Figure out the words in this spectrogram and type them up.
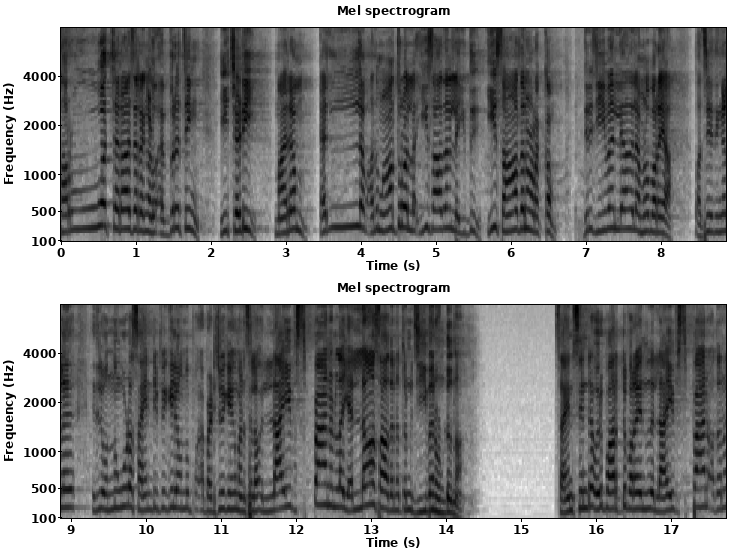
സർവചരാചരങ്ങളും എവറിഥിങ് ഈ ചെടി മരം എല്ലാം അത് മാത്രമല്ല ഈ സാധനമല്ല ഇത് ഈ സാധനം അടക്കം ഇതിന് ജീവനില്ല എന്നല്ല നമ്മൾ പറയാ. പക്ഷേ നിങ്ങൾ ഇതിൽ ഒന്നും കൂടെ സയന്റിഫിക്കലി ഒന്ന് പഠിച്ചു നോക്കിയെങ്കിൽ മനസ്സിലാവും. ലൈഫ് സ്പാൻ ഉള്ള എല്ലാ സാധനത്തിനും ജീവൻ ഉണ്ടെന്നാണ് സയൻസിന്റെ ഒരു പാർട്ട് പറയുന്നത് ലൈഫ് സ്പാൻ അതാണ്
